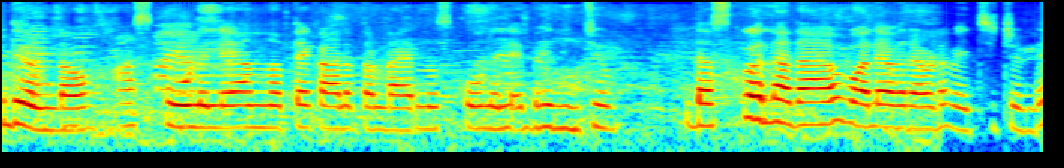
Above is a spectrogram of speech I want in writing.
ഇത് കണ്ടോ? ആ സ്കൂളിലെ അന്നത്തെ കാലത്തുണ്ടായിരുന്ന സ്കൂളിലെ ബെഞ്ചും ഡെസ്കും എല്ലാം അതേപോലെ അവരവിടെ വെച്ചിട്ടുണ്ട്.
